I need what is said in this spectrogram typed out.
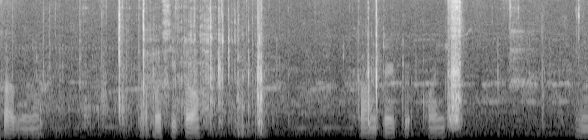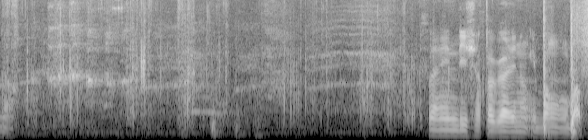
sabi niya. Tapos ito counterclockwise. Na. Sana hindi siya kagaya ng ibang box.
